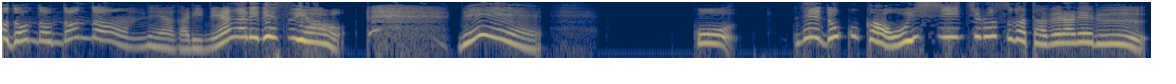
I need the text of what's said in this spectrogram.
もどんどんどんどん値上がり、値上がりですよ。ねえ。こう、ねどこか美味しいチュロスが食べられる、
